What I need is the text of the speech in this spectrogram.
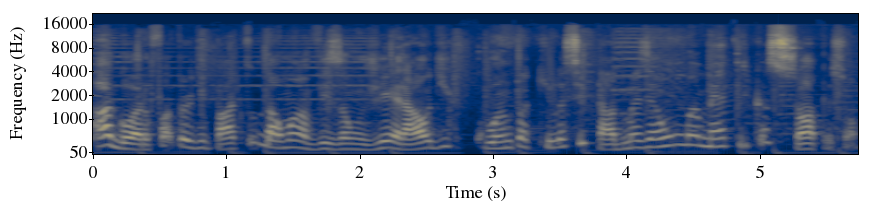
Agora, o fator de impacto dá uma visão geral de quanto aquilo é citado, mas é uma métrica só, pessoal.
